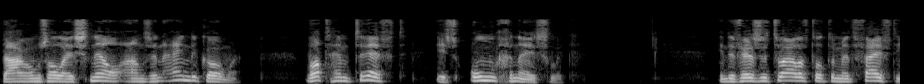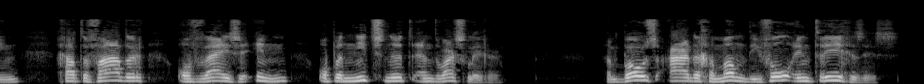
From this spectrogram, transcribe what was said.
Daarom zal hij snel aan zijn einde komen. Wat hem treft is ongeneeslijk. In de versen 12 tot en met 15 gaat de vader of wijze in op een nietsnut en dwarsligger. Een boosaardige man die vol intriges is.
